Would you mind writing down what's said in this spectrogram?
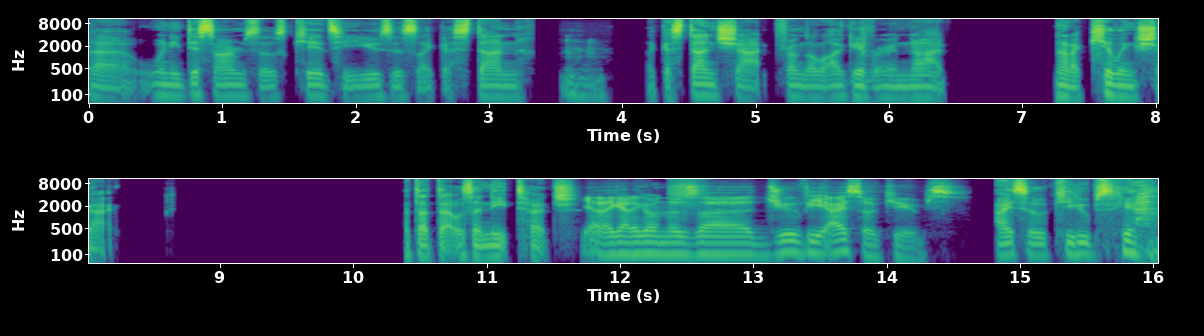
Uh, when he disarms those kids, he uses like a stun hmm like a stun shot from the lawgiver and not not a killing shot. I thought that was a neat touch. Yeah, they got to go in those uh, juvie ISO cubes. ISO cubes, yeah.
